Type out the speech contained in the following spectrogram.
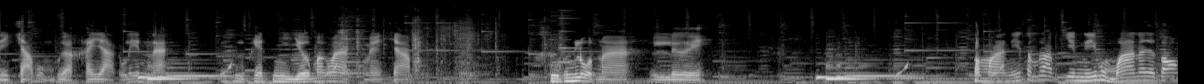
นะครับผมเผื่อใครอยากเล่นนะก็คือเพชรมีเยอะมากๆนะครับ คือเพิ่งโหลดมาเลย ประมาณนี้สำหรับเกมนี้ผมว่าน่าจะต้อง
